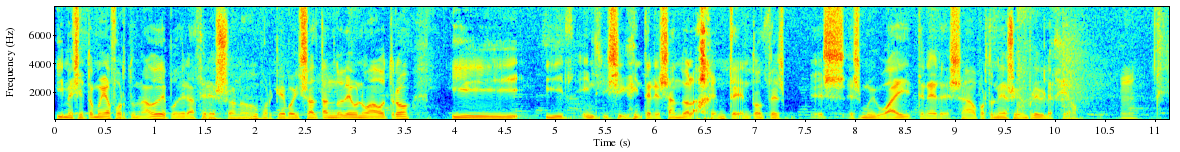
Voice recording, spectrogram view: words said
y me siento muy afortunado de poder hacer eso, ¿no? Porque voy saltando de uno a otro y, y- y sigue interesando a la gente. Entonces es, es muy guay tener esa oportunidad, soy un privilegiado. Mm.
